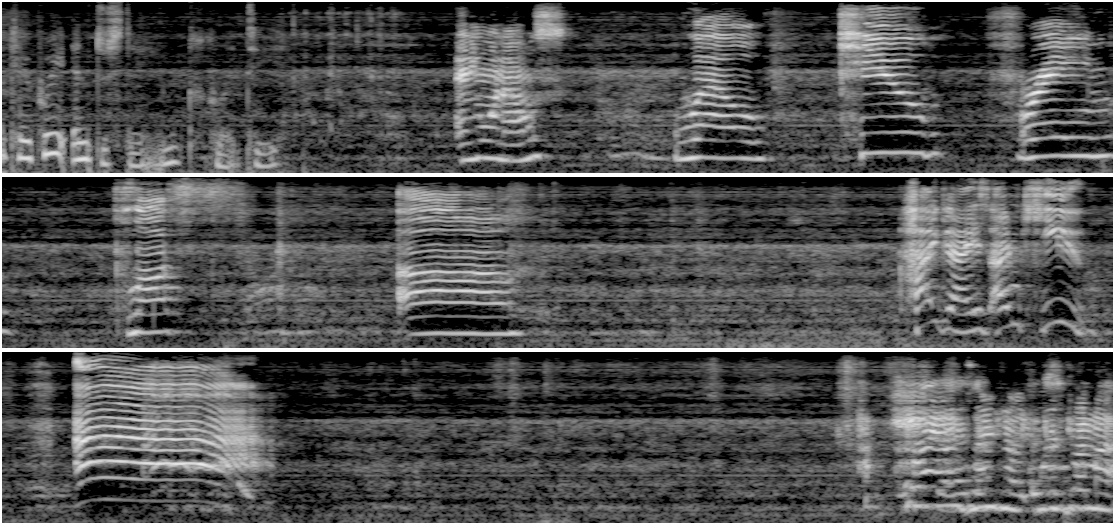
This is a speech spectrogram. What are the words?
Okay, pretty interesting, Quinty. Anyone else? Well, cube, frame, plus, uh. Hi guys, I'm cute. Ah! Hi, I'm Blue Note. You want to join my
